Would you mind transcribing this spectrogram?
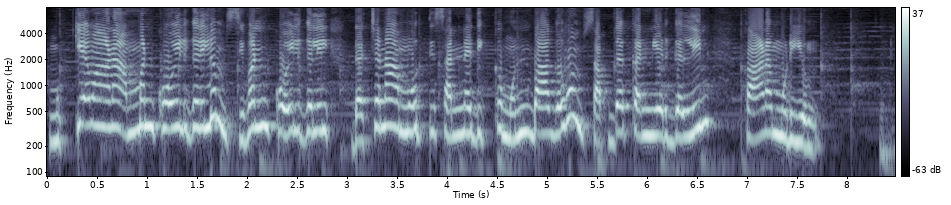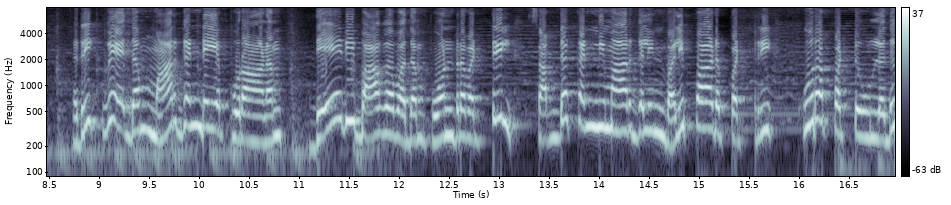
முக்கியமான அம்மன் கோயில்களிலும் சிவன் கோயில்களில் தட்சணாமூர்த்தி சன்னதிக்கு முன்பாகவும் சப்த கன்னியர்களின் காண முடியும். ரிக்வேதம் மார்க்கண்டேய புராணம் தேவி பாகவதம் போன்றவற்றில் சப்தக்கன்னிமார்களின் வழிபாடு பற்றி கூறப்பட்டு உள்ளது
